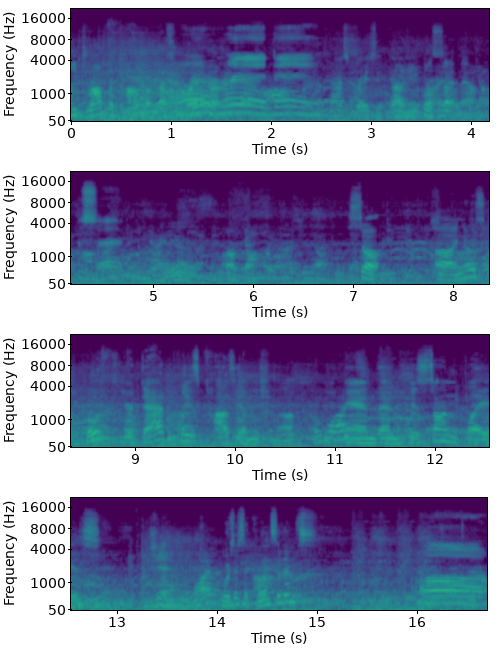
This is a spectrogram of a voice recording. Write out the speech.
he dropped the combo. That's Oh rare. man, dang. That's crazy. Got an equal set now. Sad. Okay. So, uh, I noticed both your dad plays Kazuya Mishima, and then his son plays Jin. Was this a coincidence? Uh,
